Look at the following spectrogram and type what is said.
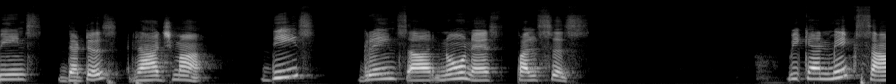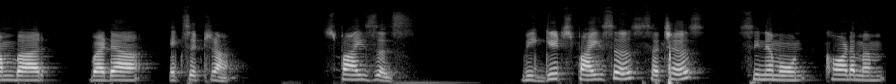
beans that is rajma. These grains are known as pulses. We can make sambar, vada, etc. Spices. We get spices such as cinnamon, cardamom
